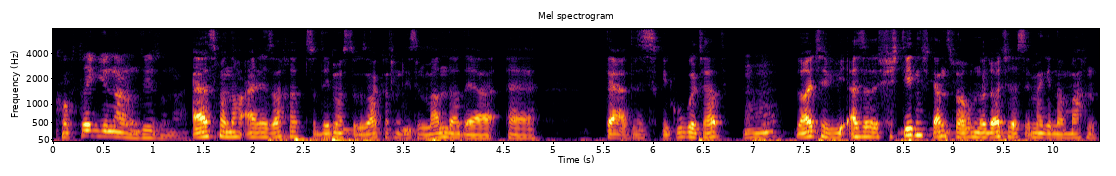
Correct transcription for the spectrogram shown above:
Kauft regional und saisonal. Erstmal noch eine Sache zu dem, was du gesagt hast mit diesem Mann da, der, äh, der das gegoogelt hat. Mhm. Leute, wie, also ich verstehe nicht ganz, warum nur Leute das immer genau machen,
